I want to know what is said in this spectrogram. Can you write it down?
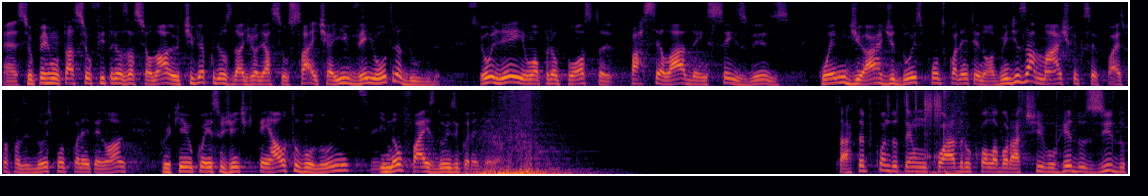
É, se eu perguntar se eu fui transacional, eu tive a curiosidade de olhar seu site, aí veio outra dúvida. Eu olhei uma proposta parcelada em seis vezes com MDR de 2,49. Me diz a mágica que você faz para fazer 2,49, porque eu conheço gente que tem alto volume Sim. e não faz 2,49. Startup, quando tem um quadro colaborativo reduzido,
